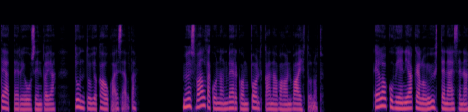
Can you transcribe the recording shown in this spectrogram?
teatteriuusintoja, tuntui jo kaukaiselta. Myös valtakunnan verkon Bond-kanava on vaihtunut. Elokuvien jakelu yhtenäisenä,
